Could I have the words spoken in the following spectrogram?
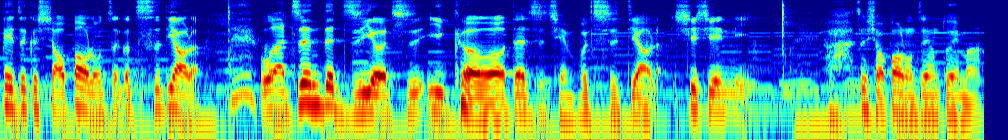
被这个小暴龙整个吃掉了。我真的只有吃一口哦，但是全部吃掉了。谢谢你啊，这小暴龙这样对吗？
